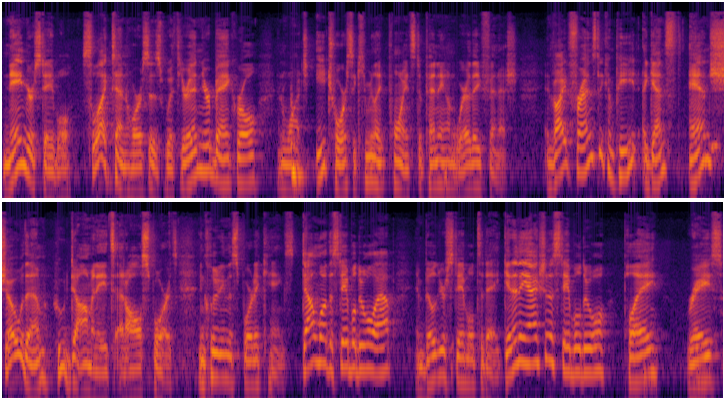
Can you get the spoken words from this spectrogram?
Name your stable, select 10 horses with your in your bankroll, and watch each horse accumulate points depending on where they finish. Invite friends to compete against and show them who dominates at all sports, including the sport of kings. Download the Stable Duel app and build your stable today. Get in the action of Stable Duel, play, race,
